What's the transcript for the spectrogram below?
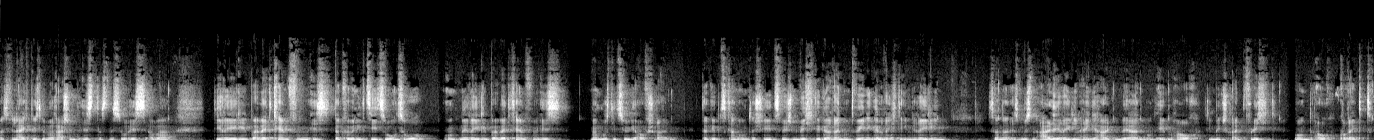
Was vielleicht ein bisschen überraschend ist, dass das so ist, aber die Regel bei Wettkämpfen ist, der König zieht so und so und eine Regel bei Wettkämpfen ist, man muss die Züge aufschreiben. Da gibt es keinen Unterschied zwischen wichtigeren und weniger mhm. richtigen Regeln, sondern es müssen alle Regeln eingehalten werden und eben auch die Mitschreibpflicht und auch korrekt.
